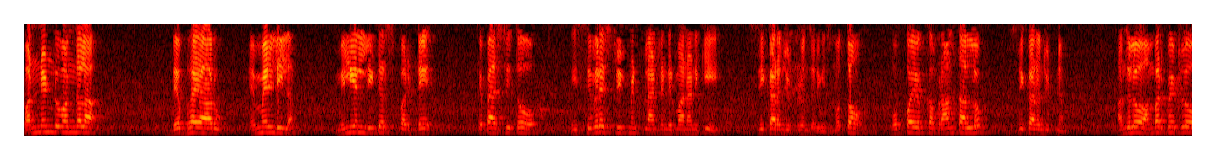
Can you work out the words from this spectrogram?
పన్నెండు వందల డెబ్బై ఆరు ఎంఎల్డీల మిలియన్ లీటర్స్ పర్ డే కెపాసిటీతో ఈ సివరేజ్ ట్రీట్మెంట్ ప్లాంట్ల నిర్మాణానికి శ్రీకారం చుట్టడం జరిగింది. మొత్తం ముప్పై ఒక్క ప్రాంతాల్లో శ్రీకారం చుట్టినాం. అందులో అంబర్పేటలో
